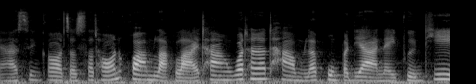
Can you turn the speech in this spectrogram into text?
นะคะซึ่งก็จะสะท้อนความหลากหลายทางวัฒนธรรม และภูมิปัญญาในพื้นที่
